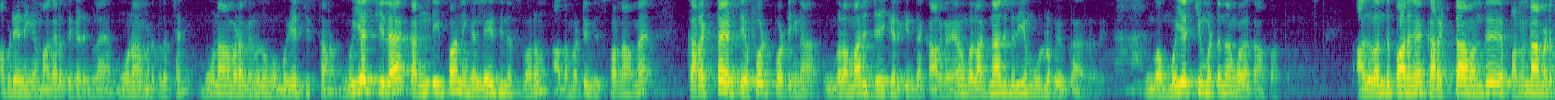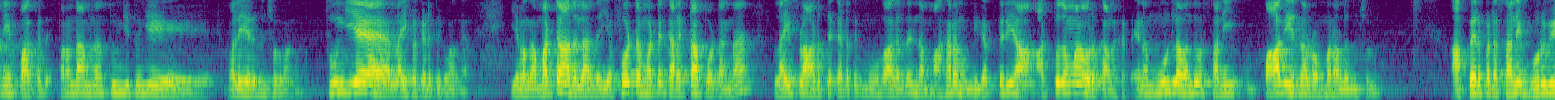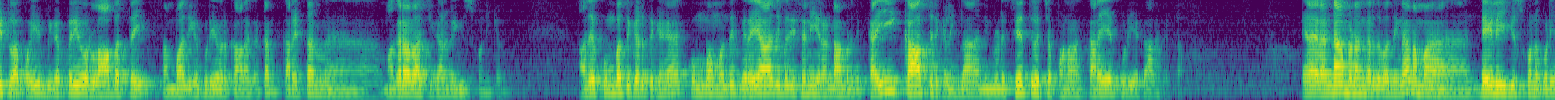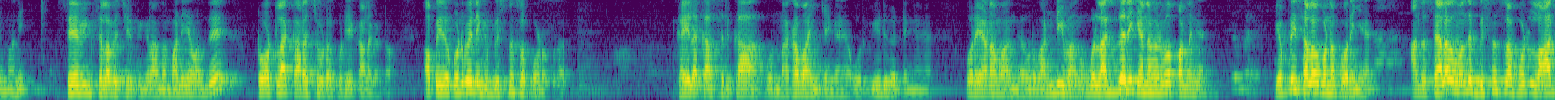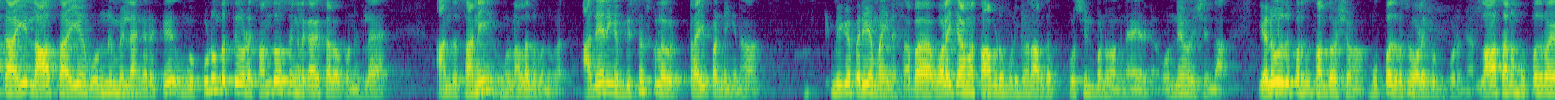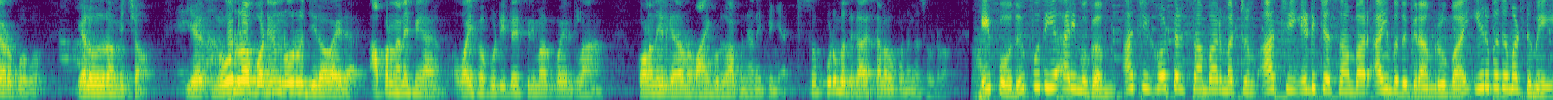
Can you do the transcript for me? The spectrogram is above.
அப்படியே நீங்கள் மகரத்துக்கு எடுங்களேன். மூணாம் இடத்துல சனி. மூணாம் இடம் என்பது உங்கள் முயற்சி ஸ்தானம். முயற்சியில் கண்டிப்பாக நீங்கள் லேசினஸ் வரும். அதை மட்டும் மிஸ் பண்ணாமல் கரெக்டாக எடுத்து எஃபோர்ட் போட்டிங்கன்னா உங்களை மாதிரி ஜெயிக்கிறதுக்கு இந்த காலகட்டம் உங்கள் லக்னாதிபதியே மூணில் போய் உட்கார்றாரு. உங்கள் முயற்சி மட்டும்தான் உங்களை காப்பாற்றும் அது வந்து பாருங்க கரெக்டாக வந்து பன்னெண்டாம் இடத்தையும் பார்க்குது. பன்னெண்டாம் இடம் தூங்கி தூங்கி வழியேறுதுன்னு சொல்லுவாங்க. தூங்கியே லைஃபை கெடுத்துக்குவாங்க. இவங்க மட்டும் அதில் அந்த எஃபோர்ட்டை மட்டும் கரெக்டாக போட்டாங்கன்னா லைஃப்பில் அடுத்த கட்டத்துக்கு மூவ் ஆகிறது இந்த மகரம் மிகப்பெரிய அற்புதமான ஒரு காலகட்டம். ஏன்னா மூணில் வந்து ஒரு சனி பாவி இருந்தால் ரொம்ப நல்லதுன்னு சொல்லுவோம். அப்பேற்பட்ட சனி குரு வீட்டில் போய் மிகப்பெரிய ஒரு லாபத்தை சம்பாதிக்கக்கூடிய ஒரு காலகட்டம். கரெக்டாக மகர ராசிக்காரங்க யூஸ் பண்ணிக்கணும். அதே கும்பத்துக்கு எடுத்துக்கங்க. கும்பம் வந்து விரையாதிபதி சனி இரண்டாம் இடத்து கை காசு இருக்கு இல்லைங்களா? நீங்களோட சேர்த்து வச்ச பணம் கரையக்கூடிய காலகட்டம். ஏன்னா ரெண்டாம் இடங்கிறது பார்த்தீங்கன்னா நம்ம டெய்லி யூஸ் பண்ணக்கூடிய மணி சேவிங்ஸ் எல்லாம் வச்சுருப்பீங்களா? அந்த மணியை வந்து டோட்டலாக கரைச்சி விடக்கூடிய காலகட்டம். அப்போ இதை கொண்டு போய் நீங்கள் பிஸ்னஸில் போடக்கூடாது. கையில் காசு இருக்கா? ஒரு நகை வாங்கிக்கோங்க. ஒரு வீடு கட்டுங்க. ஒரு இடம் வாங்க. ஒரு வண்டி வாங்க. உங்கள் லக்ஸரிக்கு என்ன வேணுமோ பண்ணுங்க. எப்படி செலவு பண்ண போகிறீங்க அந்த செலவு வந்து பிஸ்னஸில் போட்டு லாக் ஆகி லாஸ் ஆகி ஒன்றும் இல்லைங்கிறதுக்கு உங்கள் குடும்பத்தோட சந்தோஷங்களுக்காக செலவு பண்ணுங்களேன். அந்த சனி உங்களுக்கு நல்லது பண்ணுவார். அதே நீங்கள் பிஸ்னஸ்குள்ளே ட்ரை பண்ணிங்கன்னா மிகப்பெரிய மைனஸ் அப்போ உழைக்காமல் சாப்பிட முடியுமான்னு அடுத்த கொஸ்டின் பண்ணுவாங்க நேயர்கள். ஒன்றே ஒரு விஷயம் தான். எழுபது பர்சன்ட் சந்தோஷம் முப்பது பர்சன்ட் உழைப்புக்கு போடுங்க. லாஸ் ஆனால் முப்பது ரூபாயோட போகும். எழுபது ரூபா மிச்சம். எ- நூறுரூவா போட்டிங்கன்னா நூறு ஜீரோ ஆகிடு அப்புறம் நினைப்பீங்க ஒய்ஃபை கூட்டிகிட்டு சினிமாவுக்கு போயிருக்கலாம். குழந்தைகளுக்கு ஏதாவது வாங்கி கொடுக்கலாம் அப்படின்னு நினைப்பீங்க. ஸோ குடும்பத்துக்காக செலவு பண்ணுங்க சொல்கிறோம் இப்போது புதிய அறிமுகம். ஆச்சி ஹோட்டல் சாம்பார் மற்றும் ஆச்சி இடிச்ச சாம்பார் ஐம்பது கிராம் ரூபாய் இருபது மட்டுமே.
